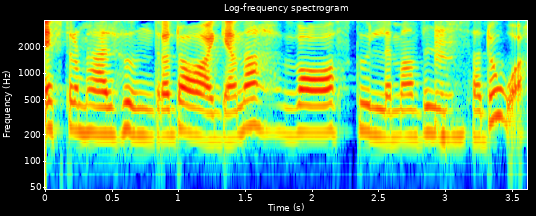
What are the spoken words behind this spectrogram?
efter de här hundra dagarna, vad skulle man mm. visa då?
